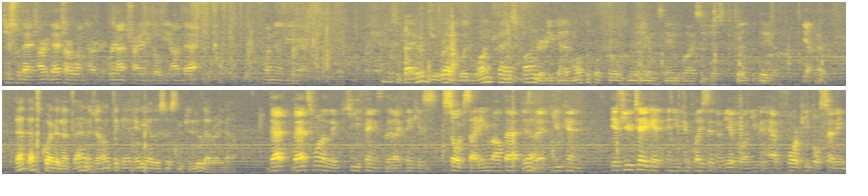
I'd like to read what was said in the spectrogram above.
just with that target, that's our one target. We're not trying to go beyond that. One millimeter. Yes, If I heard you right, with one transponder, you can have multiple probes measuring the same device and just build the data. Yeah. Right? That, that's quite an advantage. I don't think any other system can do that right now. That, that's one of the key things that I think is so exciting about that, is Yeah. that you can, if you take it and you can place it in a vehicle and you can have four people setting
